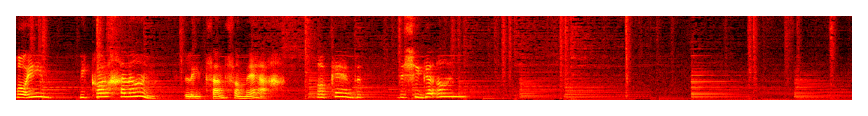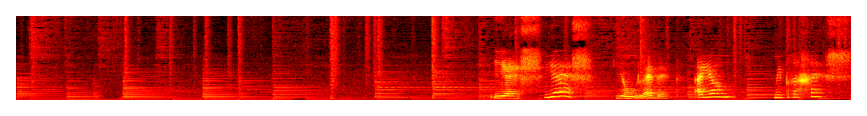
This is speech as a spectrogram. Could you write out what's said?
רואים מכל חלון ליצן שמח, רוקד בשיגעון. יש, יש, יום הולדת, היום מתרחש.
